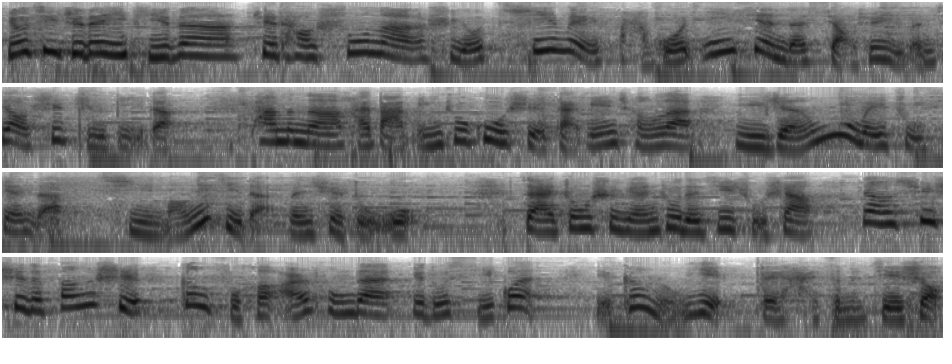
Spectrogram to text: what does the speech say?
尤其值得一提的，这套书呢是由七位法国一线的小学语文教师执笔的，他们呢还把名著故事改编成了以人物为主线的启蒙级的文学读物，在忠实原著的基础上，让叙事的方式更符合儿童的阅读习惯，也更容易被孩子们接受。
